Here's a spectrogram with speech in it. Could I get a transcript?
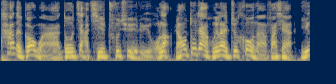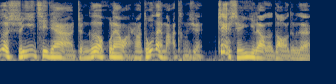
他的高管啊都假期出去旅游了，然后度假回来之后呢，发现一个十一期间啊，整个互联网上都在骂腾讯，这谁意料得到，对不对？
